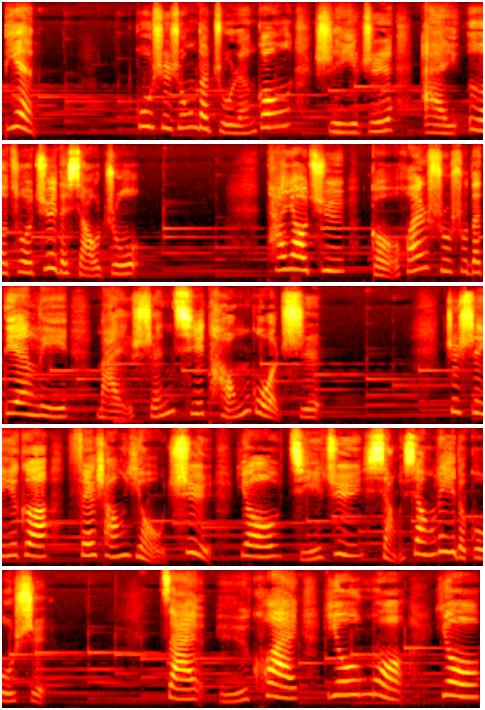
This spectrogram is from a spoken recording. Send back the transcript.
店。故事中的主人公是一只爱恶作剧的小猪，他要去狗欢叔叔的店里买神奇糖果吃。这是一个非常有趣又极具想象力的故事，在愉快、幽默又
